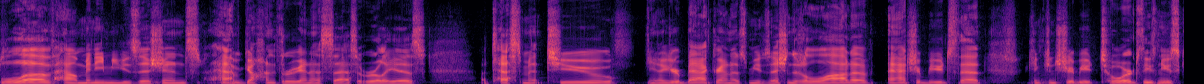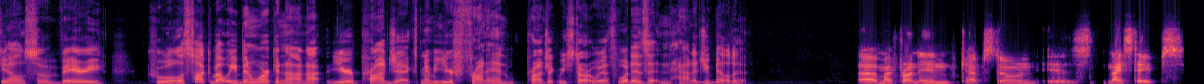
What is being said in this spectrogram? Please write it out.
love how many musicians have gone through NSS. It really is a testament to you know your background as a musician. There's a lot of attributes that can contribute towards these new skills. So very cool. Let's talk about what you've been working on. Uh, your projects, maybe your front end project we start with. What is it and how did you build it? Uh, my front end capstone is Nice Tapes.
